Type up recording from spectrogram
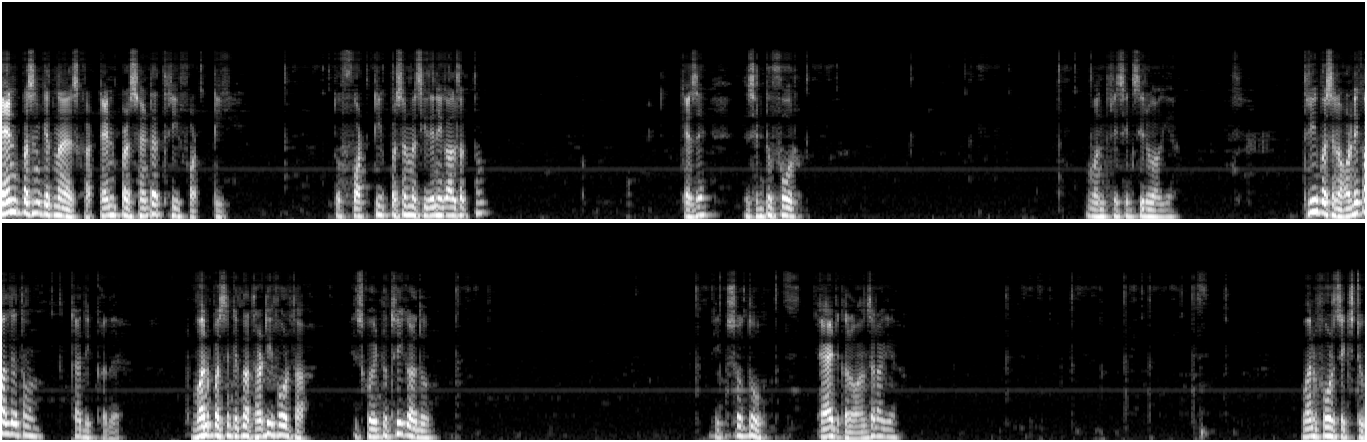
टेन परसेंट कितना है इसका? टेन परसेंट है थ्री फोर्टी तो फोर्टी परसेंट मैं सीधे निकाल सकता हूँ। कैसे? This into four one three six zero आ गया। थ्री परसेंट और निकाल देता हूँ। क्या दिक्कत है? वन परसेंट कितना? थर्टी फोर था। इसको इंटू थ्री कर दो। एक सौ दो। ऐड करो। आंसर आ गया। One four six two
